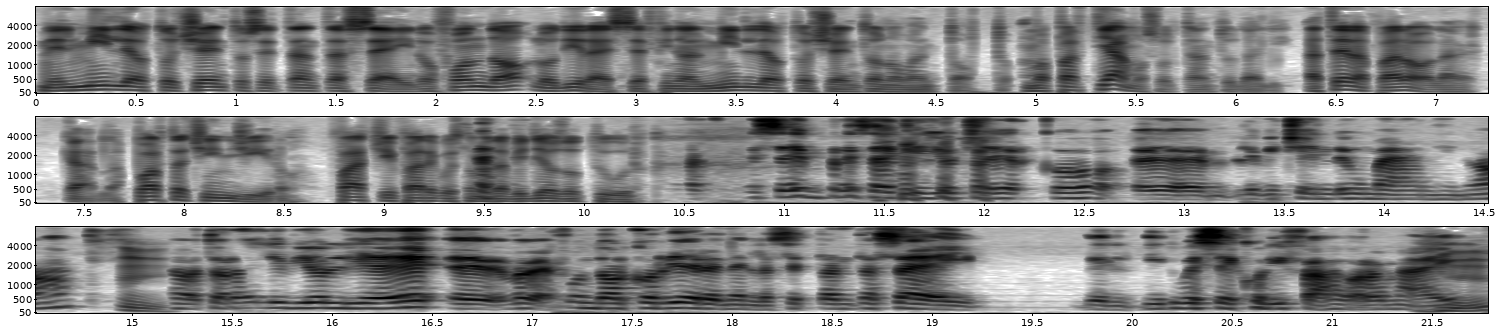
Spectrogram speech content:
Nel 1876 lo fondò, lo diresse fino al 1898. Ma partiamo soltanto da lì. A te la parola, Carla, portaci in giro, facci fare questo meraviglioso tour. Come sempre sai che io cerco eh, le vicende umane, no? Mm. no Torelli Violier eh, vabbè, fondò il Corriere nel 76 del, di due secoli fa oramai, mm.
